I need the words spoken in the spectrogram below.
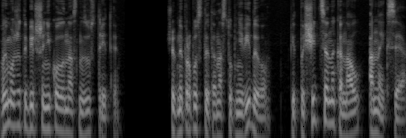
Ви можете більше ніколи нас не зустріти. Щоб не пропустити наступні відео, підпишіться на канал Анексія.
